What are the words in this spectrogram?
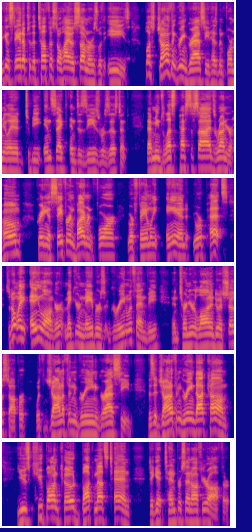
It can stand up to the toughest Ohio summers with ease. Plus, Jonathan Green grass seed has been formulated to be insect and disease resistant. That means less pesticides around your home, creating a safer environment for your family, and your pets. So don't wait any longer. Make your neighbors green with envy and turn your lawn into a showstopper with Jonathan Green Grass Seed. Visit jonathangreen.com. Use coupon code BUCKNUTS10 to get 10% off your offer.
